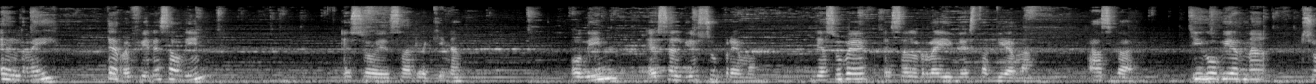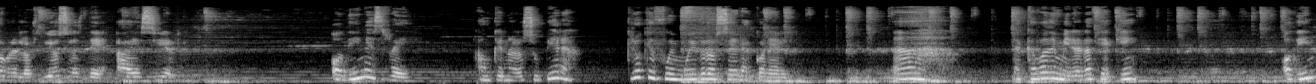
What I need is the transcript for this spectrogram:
¿El rey? ¿Te refieres a Odín? Eso es Arlequina. Odín es el dios supremo y a su vez es el rey de esta tierra, Asgard, y gobierna sobre los dioses de Aesir. Odín es rey aunque no lo supiera. Creo que fui muy grosera con él. Ah, acabo de mirar hacia aquí. Odín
